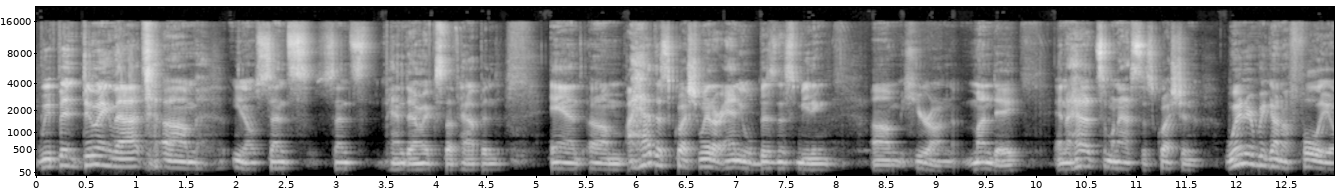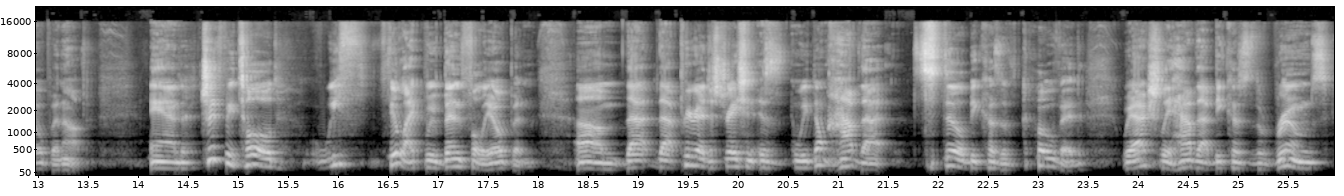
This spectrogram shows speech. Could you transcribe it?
We've been doing that, um, you know, since since pandemic stuff happened. And um, I had this question. We had our annual business meeting um, here on Monday, and I had someone ask this question: When are we going to fully open up? And truth be told, we feel like we've been fully open. Um, that that pre-registration is we don't have that still because of COVID. We actually have that because the rooms,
